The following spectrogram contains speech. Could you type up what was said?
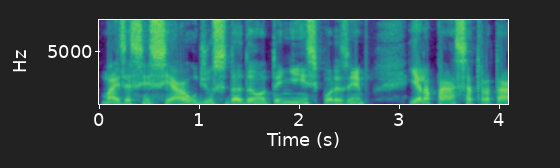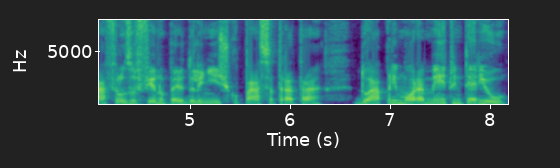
mais essencial de um cidadão ateniense, por exemplo, e ela passa a tratar, a filosofia no período helenístico passa a tratar do aprimoramento interior.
